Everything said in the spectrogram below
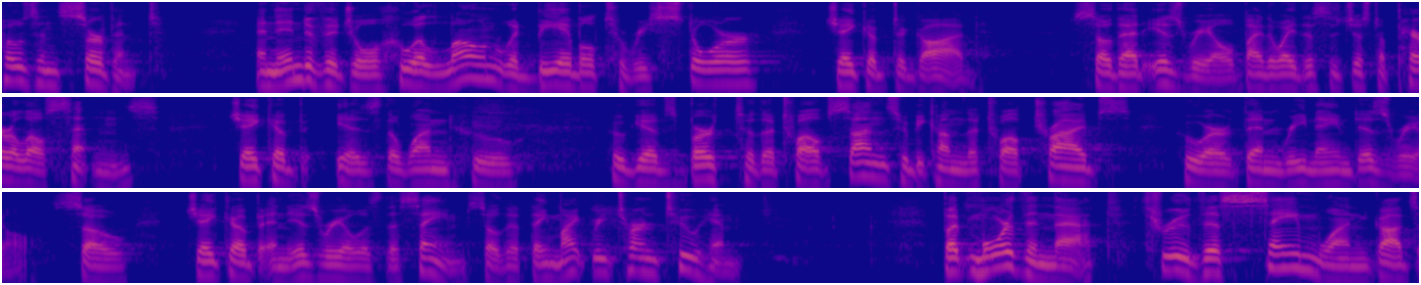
chosen servant, an individual who alone would be able to restore Jacob to God, so that Israel, by the way, this is just a parallel sentence. Jacob is the one who, who gives birth to the 12 sons who become the 12 tribes, who are then renamed Israel. So Jacob and Israel is the same, so that they might return to him. But more than that, through this same one, God's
